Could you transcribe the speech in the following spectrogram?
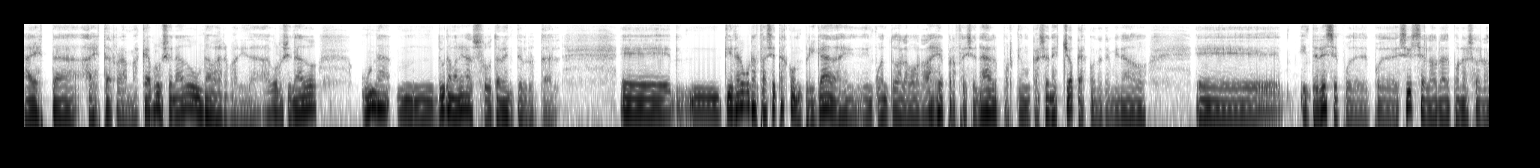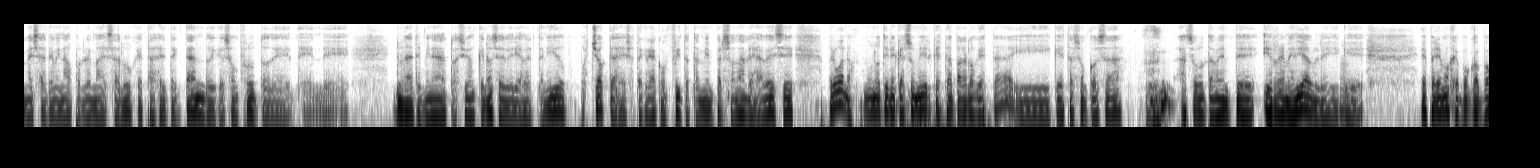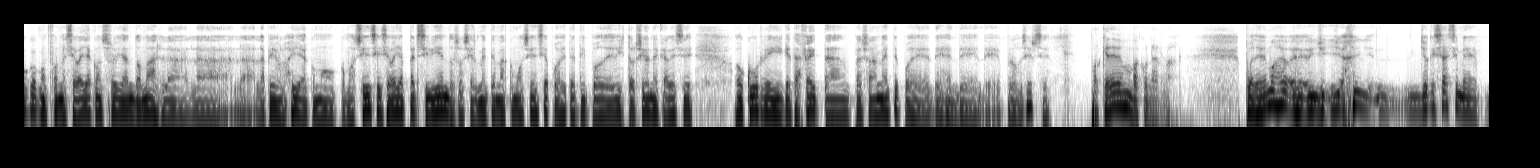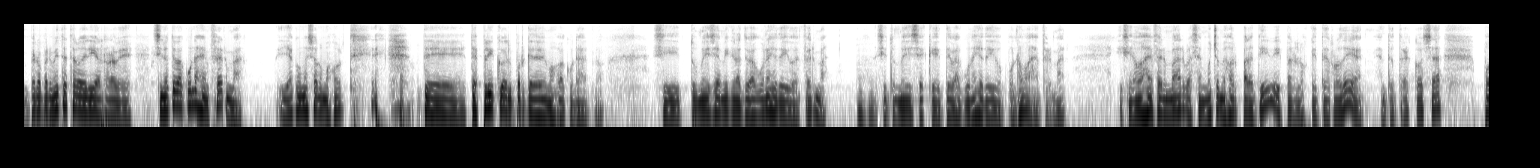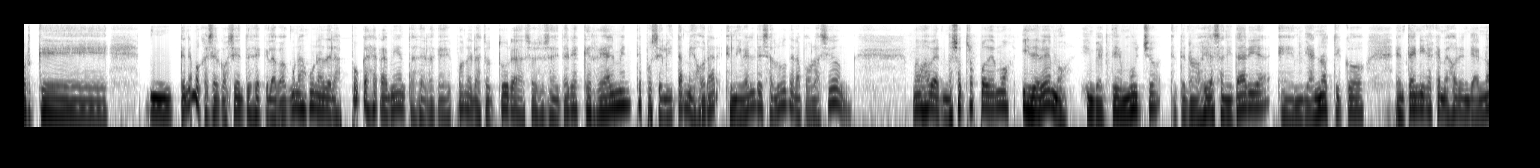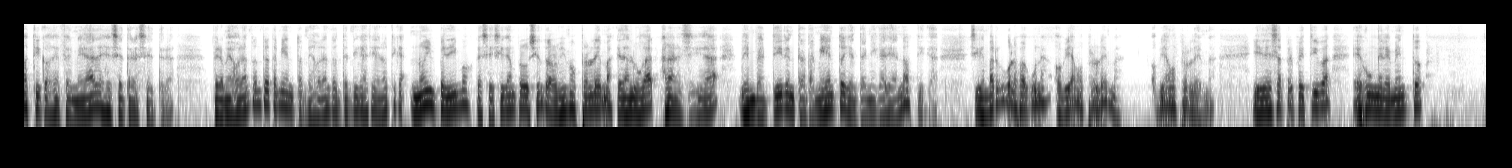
a esta, a esta rama, que ha evolucionado una barbaridad, ha evolucionado una, mm, de una manera absolutamente brutal. Eh, tiene algunas facetas complicadas en, cuanto al abordaje profesional, porque en ocasiones chocas con determinados eh, intereses, puede, puede decirse, a la hora de poner sobre la mesa determinados problemas de salud que estás detectando y que son fruto de una determinada actuación que no se debería haber tenido, pues choca, eso te crea conflictos también personales a veces, pero bueno, uno tiene que asumir que está para lo que está y que estas son cosas absolutamente irremediables y que esperemos que poco a poco, conforme se vaya consolidando más la, la, la, epidemiología como, como ciencia y se vaya percibiendo socialmente más como ciencia, pues este tipo de distorsiones que a veces ocurren y que te afectan personalmente, pues dejen de producirse. ¿Por qué debemos vacunarnos? Pues debemos, eh, yo, quizás si me, pero permite te lo diría al revés. Si no te vacunas, enferma. Y ya con eso a lo mejor te, te, explico el por qué debemos vacunarnos. Si tú me dices a mí que no te vacunas, yo te digo enferma. Si tú me dices que te vacunas, yo te digo, pues no vas a enfermar. Y si no vas a enfermar, va a ser mucho mejor para ti y para los que te rodean, entre otras cosas, porque tenemos que ser conscientes de que la vacuna es una de las pocas herramientas de las que dispone la estructura sociosanitaria que realmente posibilita mejorar el nivel de salud de la población. Vamos a ver, nosotros podemos y debemos invertir mucho en tecnología sanitaria, en diagnóstico, en técnicas que mejoren diagnósticos de enfermedades, etcétera, etcétera. Pero mejorando en tratamientos, mejorando en técnicas diagnósticas, no impedimos que se sigan produciendo los mismos problemas que dan lugar a la necesidad de invertir en tratamientos y en técnicas diagnósticas. Sin embargo, con las vacunas obviamos problemas, obviamos problemas. Y de esa perspectiva es un elemento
